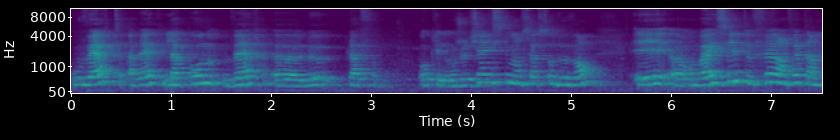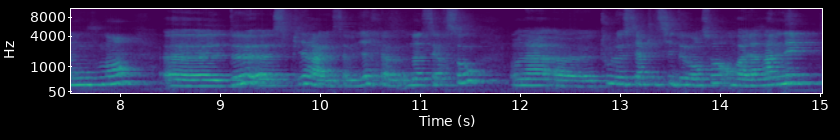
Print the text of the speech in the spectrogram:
ouverte, avec la paume vers euh, le plafond. Ok, donc je tiens ici mon cerceau devant et euh, on va essayer de faire en fait un mouvement euh, de spirale. Ça veut dire que notre cerceau, on a tout le cercle ici devant soi, on va le ramener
